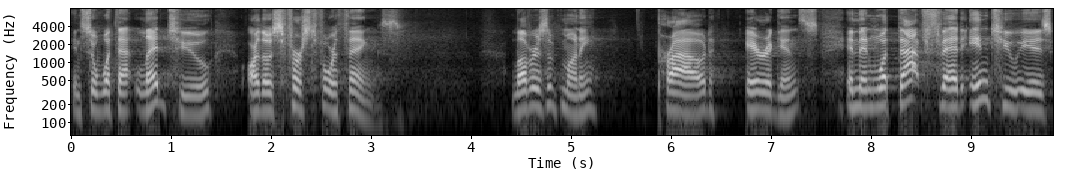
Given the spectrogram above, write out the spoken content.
And so, what that led to are those first four things lovers of money, proud, arrogance. And then what that fed into is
